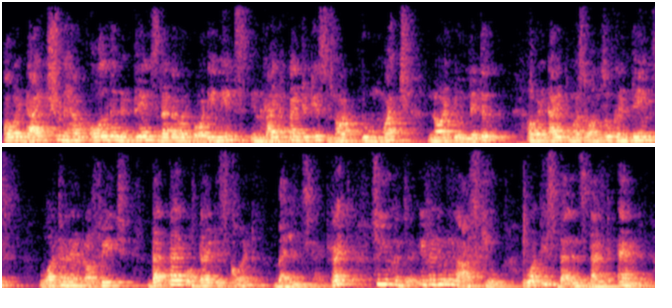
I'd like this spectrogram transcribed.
Our diet should have all the nutrients that our body needs in right quantities, not too much, not too little. Our diet must also contains water and roughage. That type of diet is called balanced diet, right? So you can say, if anybody will ask you what is balanced diet and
